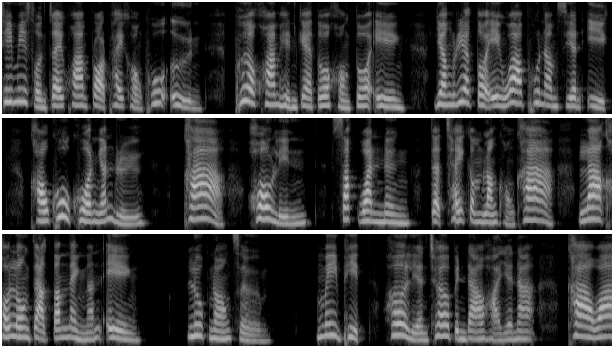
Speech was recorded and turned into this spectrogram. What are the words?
ที่ไม่สนใจความปลอดภัยของผู้อื่น เพื่อความเห็นแก่ตัวของตัวเอง ยังเรียกตัวเองว่าผู้นำเซียนอีก เขาคู่ควรงั้นหรือข้าโฮหลิน สักวันหนึ่งจะใช้กำลังของข้าลากเขาลงจากตำแหน่งนั้นเอง ลูกน้องเสริม ไม่ผิด เฮ่อเหลียนเชอร์เป็นดาวหายนะ ข้าว่า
